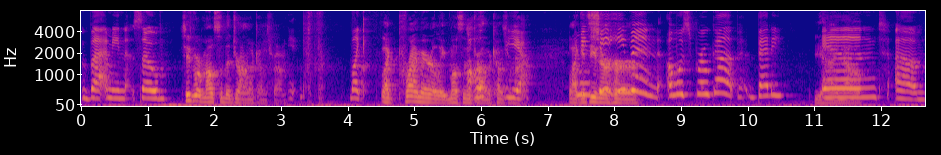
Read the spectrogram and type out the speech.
But I mean, so she's where most of the drama comes from. like Like primarily, most of the all- drama comes from yeah. her. Like I mean, it's she either her. even almost broke up Betty yeah, I know. and um,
